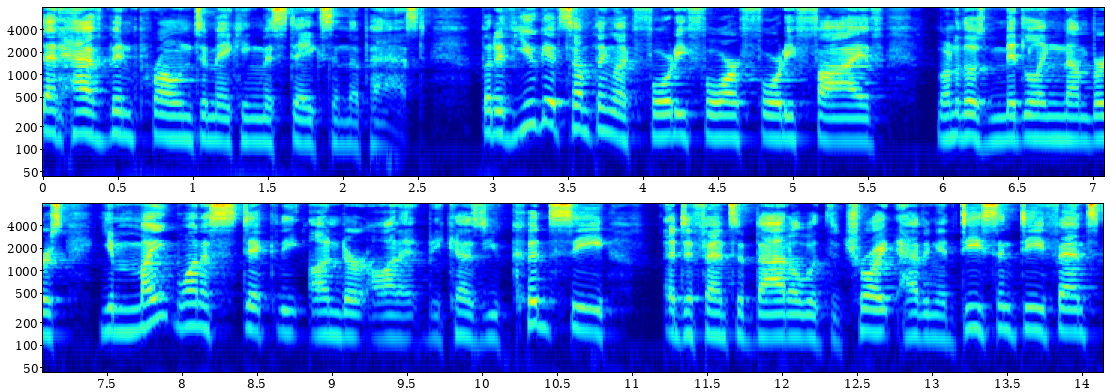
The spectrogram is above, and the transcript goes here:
that have been prone to making mistakes in the past. But if you get something like 44, 45, one of those middling numbers, you might want to stick the under on it because you could see a defensive battle with Detroit having a decent defense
